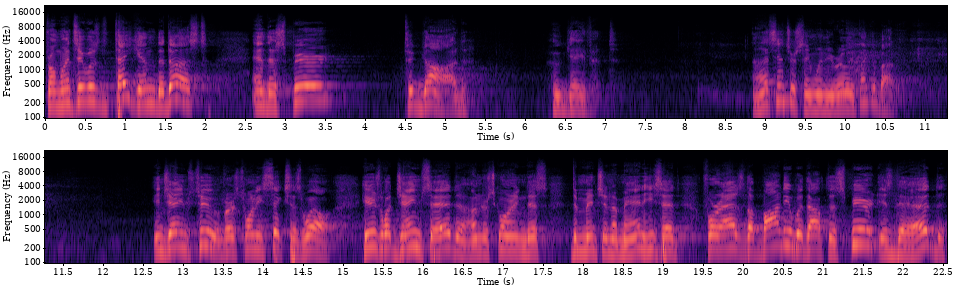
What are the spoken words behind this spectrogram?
from whence it was taken, the dust, and the spirit to God who gave it. Now that's interesting when you really think about it. In James 2, verse 26 as well, here's what James said, uh, underscoring this dimension of man. He said, For as the body without the spirit is dead,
